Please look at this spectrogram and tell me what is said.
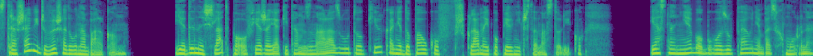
Straszewicz wyszedł na balkon. Jedyny ślad po ofierze, jaki tam znalazł, to kilka niedopałków w szklanej popielniczce na stoliku. Jasne niebo było zupełnie bezchmurne,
